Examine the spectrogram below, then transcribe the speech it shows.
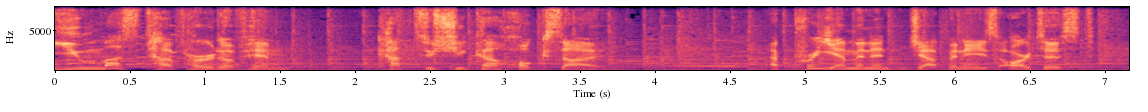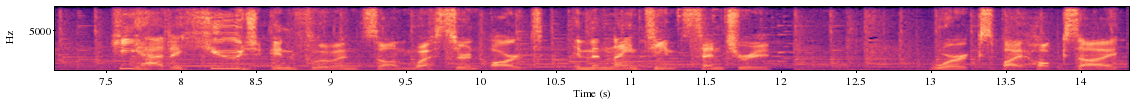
You must have heard of him, Katsushika Hokusai. A preeminent Japanese artist, he had a huge influence on Western art in the 19th century. Works by Hokusai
